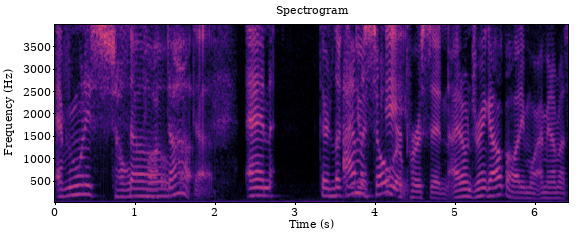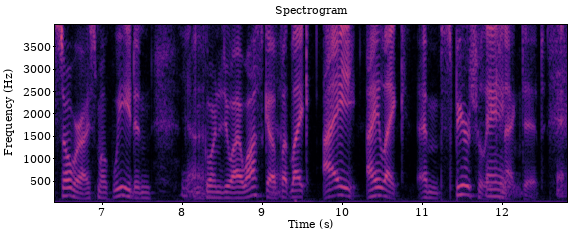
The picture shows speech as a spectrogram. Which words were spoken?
everyone is so, so fucked, up. fucked up. And They're looking. I'm to a sober person. I don't drink alcohol anymore. I mean, I'm not sober. I smoke weed and Yeah. I'm going to do ayahuasca. But like, I I like am spiritually Same. connected. Same,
